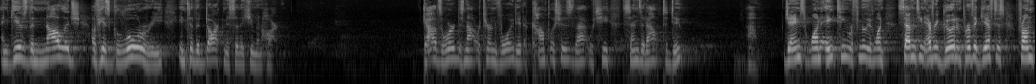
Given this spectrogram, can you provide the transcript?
and gives the knowledge of his glory into the darkness of the human heart. God's word does not return void, it accomplishes that which he sends it out to do. James 1:18, we're familiar with 1:17. Every good and perfect gift is from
